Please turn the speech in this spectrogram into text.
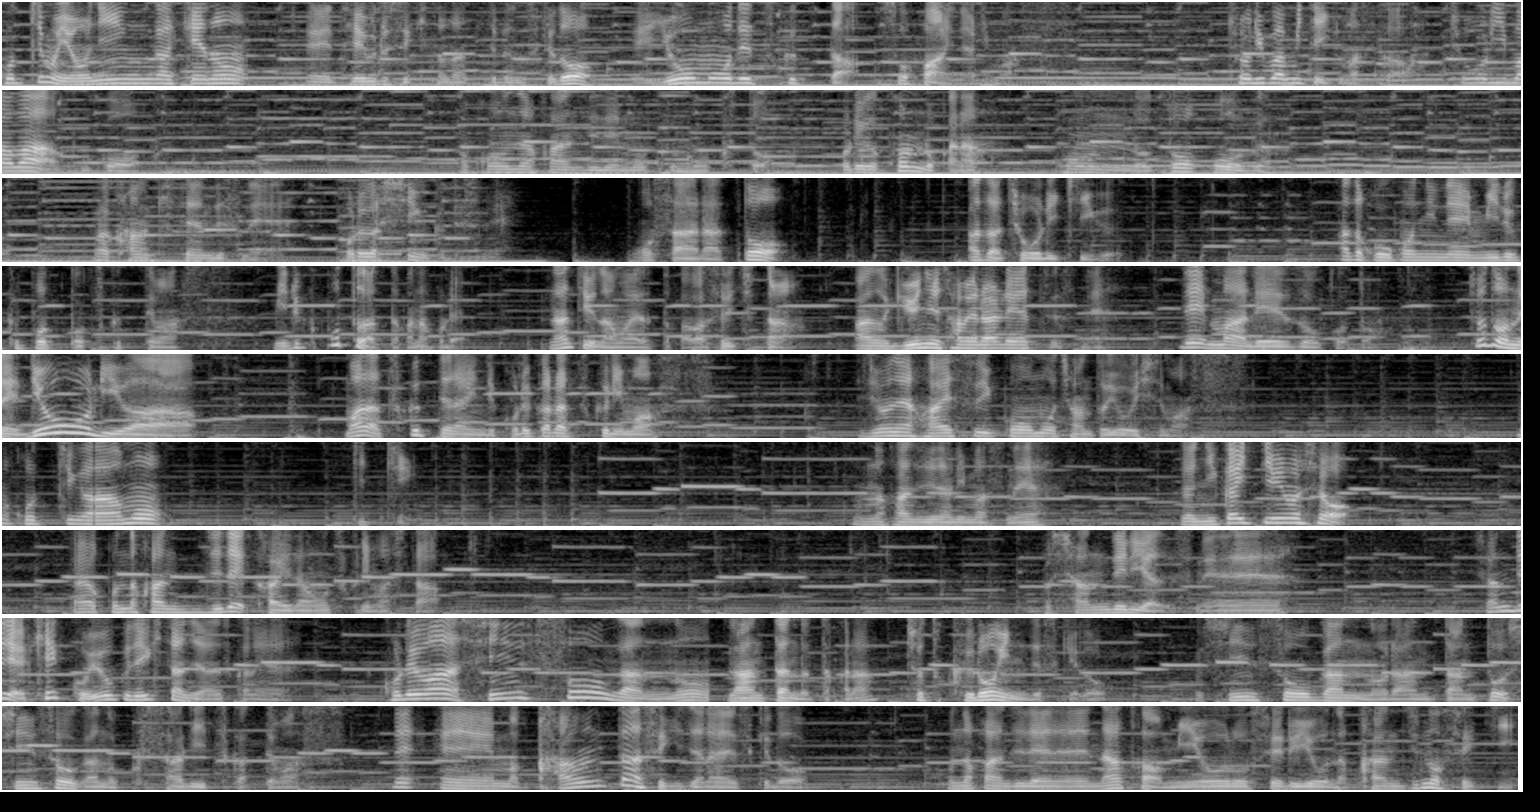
こっちも4人掛けの、えーテーブル席となってるんですけど、えー羊毛で作ったソファーになります。調理場見ていきますか。調理場は、ここ。まあこんな感じで、もくもくと。これがコンロかなコンロとオーブン。まあ、換気扇ですね。これがシンクですね。お皿と、あとは調理器具。あとここにね、ミルクポットを作ってます。ミルクポットだったかなこれ。なんていう名前だったか忘れちゃったな。あの、牛乳貯められるやつですね。で、まあ、冷蔵庫と。ちょっとね、料理は、まだ作ってないんで、これから作ります。一応ね、排水口もちゃんと用意してます。まあ、こっち側も、キッチン。こんな感じになりますね。じゃあ2階行ってみましょう。はい、こんな感じで階段を作りました。シャンデリアですね。シャンデリア結構よくできたんじゃないですかね。これは深層岩のランタンだったかなちょっと黒いんですけど、深層岩のランタンと深層岩の鎖使ってます。で、えー、まあカウンター席じゃないですけど、こんな感じでね、中を見下ろせるような感じの席。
